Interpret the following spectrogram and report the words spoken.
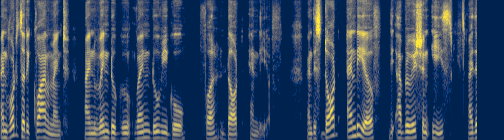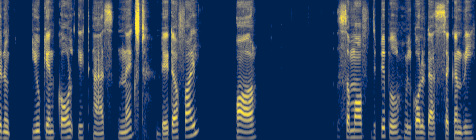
and what is the requirement? And when do go, when do we go for .ndf and this .ndf the abbreviation is either you can call it as next data file or some of the people will call it as secondary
